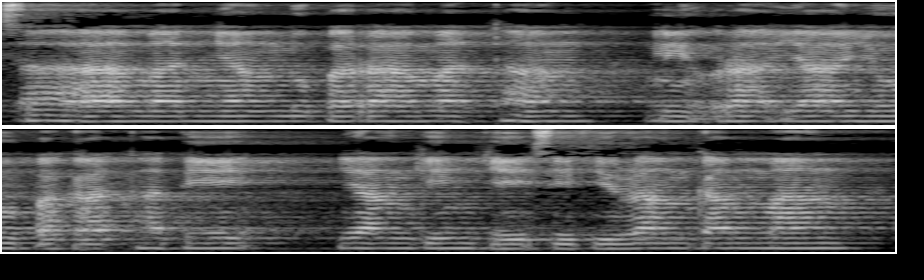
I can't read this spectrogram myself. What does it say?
Samanyang duparamatang Nirayayu pakathati Yang kinci sitirang kamang าตัปปติยุกตังกตัญจะสุกตังสิโยยังกัตวานันุตัปปติอุโสยธาดุกะหิโตอัตถเมวานุกันตติสามัญญังดุปรามัตถังนิรยายุปกัตถติยังกินจิสิทิรังกัมมั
